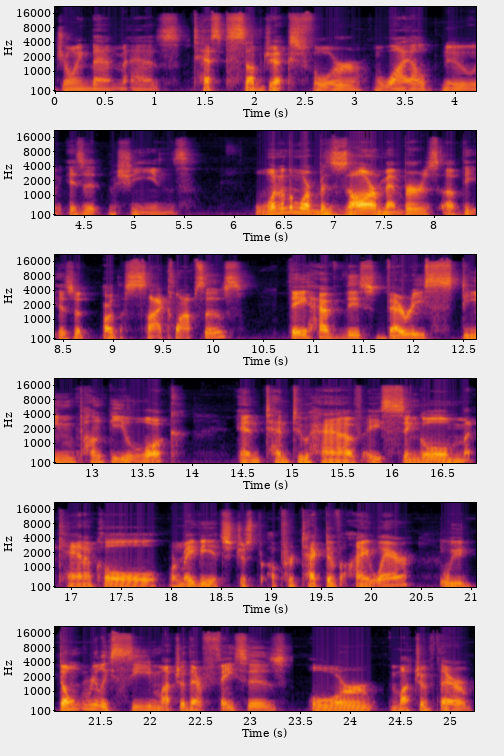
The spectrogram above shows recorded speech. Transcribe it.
join them as test subjects for wild new Izzet machines. One of the more bizarre members of the Izzet are the Cyclopses. They have this very steampunky look and tend to have a single mechanical, or maybe it's just a protective eyewear. We don't really see much of their faces or much of their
